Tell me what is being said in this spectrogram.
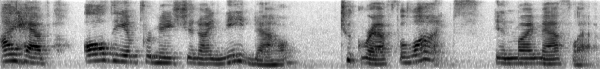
I have all the information I need now to graph the lines in MyMathLab.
